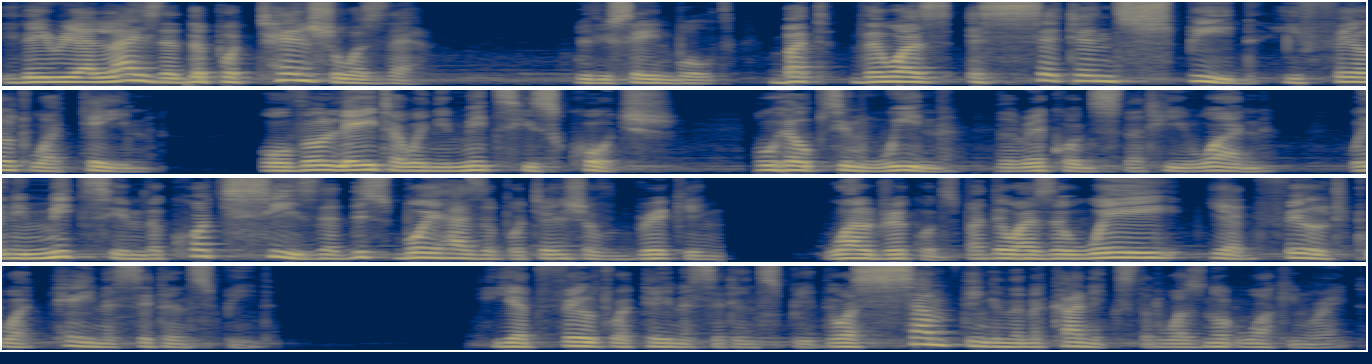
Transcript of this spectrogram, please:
they realize that the potential was there with Usain Bolt. But there was a certain speed he failed to attain. Although later, when he meets his coach, who helps him win the records that he won, when he meets him, the coach sees that this boy has the potential of breaking world records, but there was a way he had failed to attain a certain speed. He had failed to attain a certain speed. There was something in the mechanics that was not working right.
